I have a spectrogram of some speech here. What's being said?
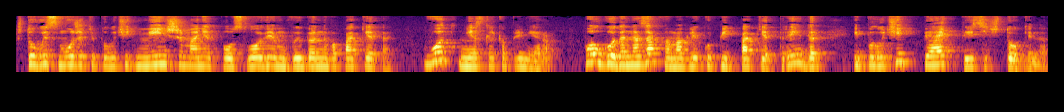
что вы сможете получить меньше монет по условиям выбранного пакета. Вот несколько примеров. Полгода назад вы могли купить пакет трейдер и получить 5000 токенов.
